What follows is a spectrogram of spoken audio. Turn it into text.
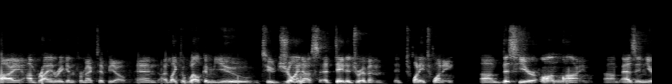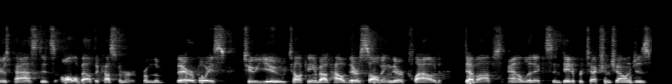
Hi, I'm Brian Regan from Actifio, and I'd like to welcome you to join us at Data Driven in 2020, um, this year online. Um, as in years past, it's all about the customer, from the, their voice to you, talking about how they're solving their cloud, DevOps, analytics, and data protection challenges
